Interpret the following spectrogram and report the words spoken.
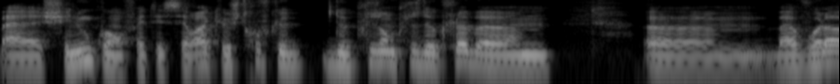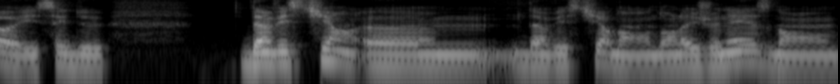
bah, chez nous quoi en fait. Et c'est vrai que je trouve que de plus en plus de clubs, bah voilà, essayent de d'investir, d'investir dans, dans la jeunesse, dans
